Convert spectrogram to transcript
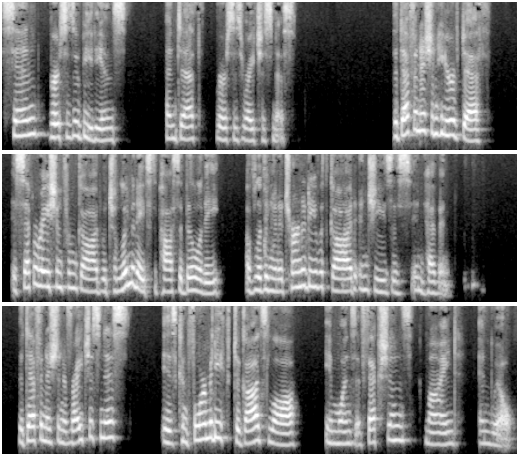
sin versus obedience, and death versus righteousness. The definition here of death is separation from God, which eliminates the possibility of living in eternity with God and Jesus in heaven. The definition of righteousness is conformity to God's law in one's affections, mind, and will.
